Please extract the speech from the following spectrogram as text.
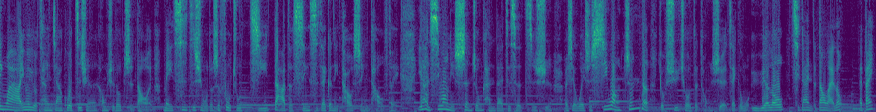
另外啊，因为有参加过咨询的同学都知道，哎，每次咨询我都是付出极大的心思在跟你掏心掏肺，也很希望你慎重看待这次的咨询，而且我也是希望真的有需求的同学再跟我预约喽，期待你的到来喽，拜拜。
